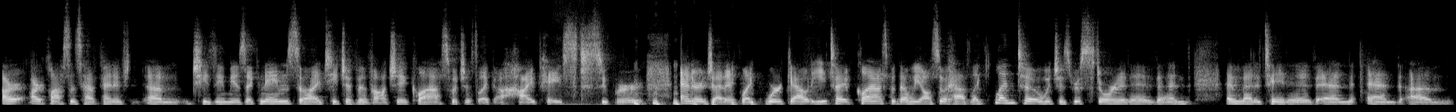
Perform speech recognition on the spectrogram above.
our our classes have kind of um, cheesy music names. So I teach a Vivace class, which is like a high paced, super energetic, like workout workouty type class. But then we also have like Lento, which is restorative and and meditative and and um,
